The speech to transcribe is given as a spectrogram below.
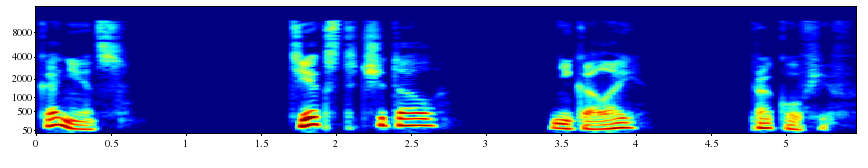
Конец. Текст читал Николай Прокофьев.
